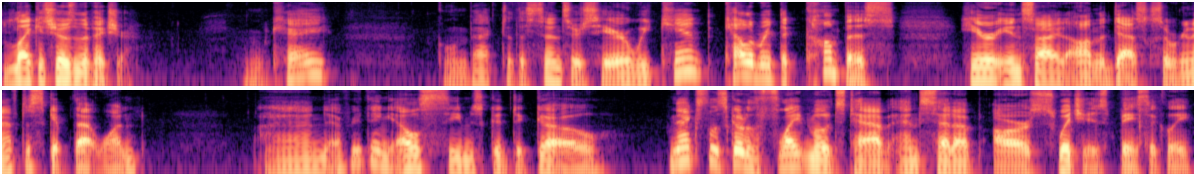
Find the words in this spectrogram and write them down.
like it shows in the picture. Okay, going back to the sensors here, we can't calibrate the compass here inside on the desk, so we're going to have to skip that one. And everything else seems good to go. Next, let's go to the Flight Modes tab and set up our switches, basically.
